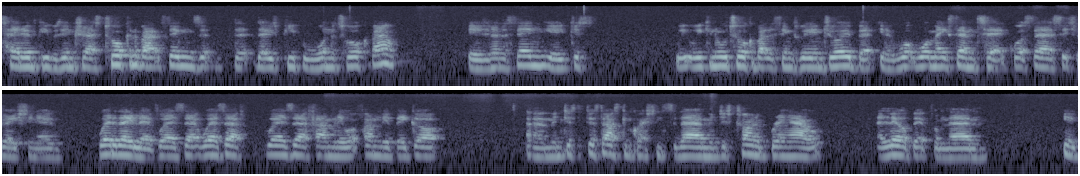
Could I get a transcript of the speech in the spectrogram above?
tailoring people's interests, talking about things that, that those people want to talk about is another thing. You know, just we, we can all talk about the things we enjoy, but you know what what makes them tick? What's their situation? You know, where do they live? Where's their where's their where's their family? What family have they got? Um, and just just asking questions to them and just trying to bring out a little bit from them. You know,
